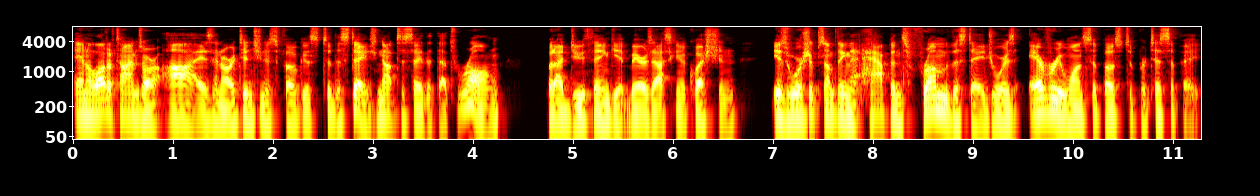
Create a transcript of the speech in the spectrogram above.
And a lot of times our eyes and our attention is focused to the stage. Not to say that that's wrong, but I do think it bears asking a question Is worship something that happens from the stage, or is everyone supposed to participate?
